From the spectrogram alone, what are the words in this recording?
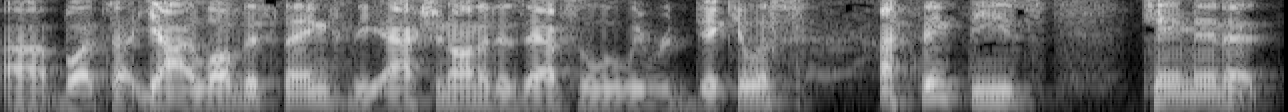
Uh, but uh, yeah, I love this thing. The action on it is absolutely ridiculous. I think these came in at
